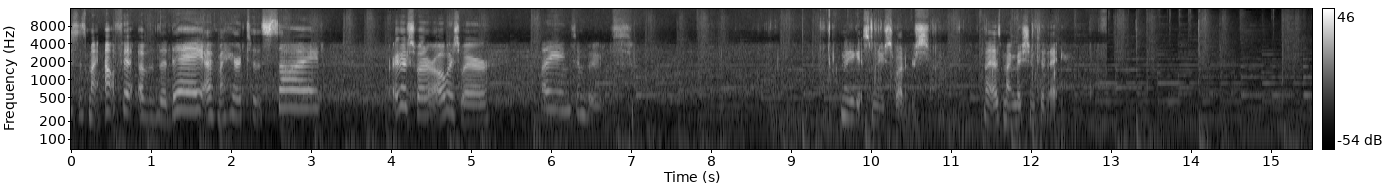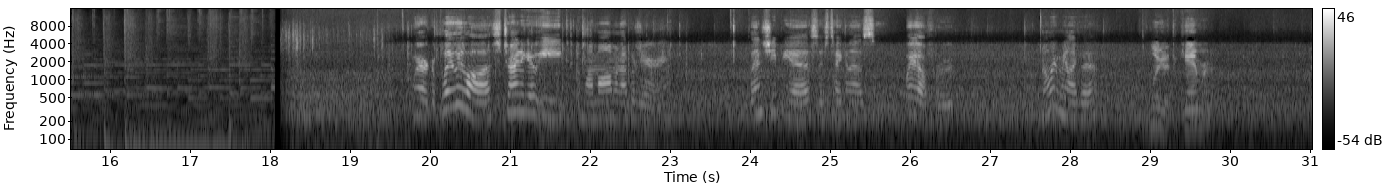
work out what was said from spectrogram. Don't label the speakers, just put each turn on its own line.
This is my outfit of the day. I have my hair to the side. Regular sweater, always wear. Leggings and boots. I need to get some new sweaters. That is my mission today. We are completely lost trying to go eat with my mom and Uncle Jerry. Glenn's GPS is taking us way off route. Don't look at me like that.
I'm looking at the camera.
